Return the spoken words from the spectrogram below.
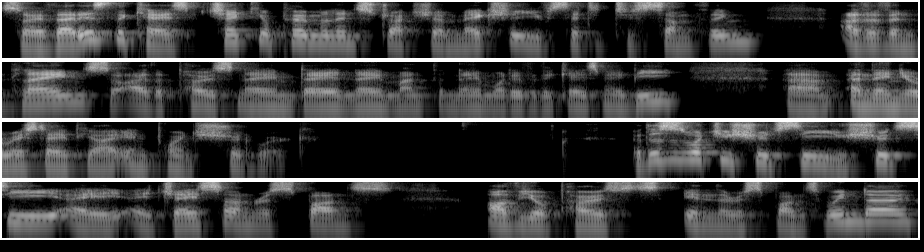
So if that is the case, check your permalink structure, make sure you've set it to something other than plain, so either post name, day and name, month and name, whatever the case may be, um, and then your REST API endpoint should work. But this is what you should see. You should see a, a JSON response of your posts in the response window.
